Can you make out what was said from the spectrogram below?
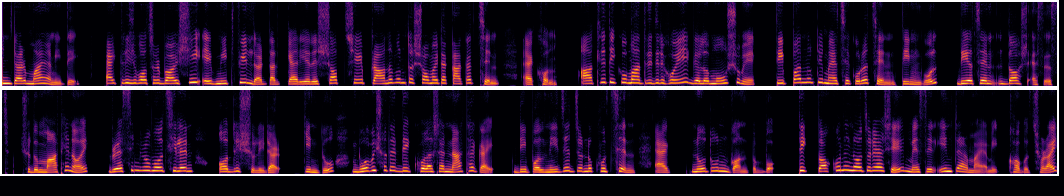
ইন্টার মায়ামিতে। একত্রিশ বছর বয়সী এই মিডফিল্ডার তার ক্যারিয়ারের সবচেয়ে প্রাণবন্ত সময়টা কাটাচ্ছেন এখন। আতলেতিকো মাদ্রিদের হয়ে গেল মৌসুমে তিপ্পান্নটি ম্যাচে করেছেন তিন গোল, দিয়েছেন দশ অ্যাসিস্ট। শুধু মাঠে নয়, ড্রেসিং রুমও ছিলেন অদৃশ্য লিডার। কিন্তু ভবিষ্যতের দিক খোলাসা না থাকায় ডিপল নিজের জন্য খুঁজছেন এক নতুন গন্তব্য। ঠিক তখনই নজরে আসে মেসির ইন্টার মায়ামি। খবর ছড়ায়,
